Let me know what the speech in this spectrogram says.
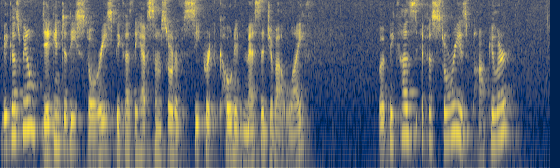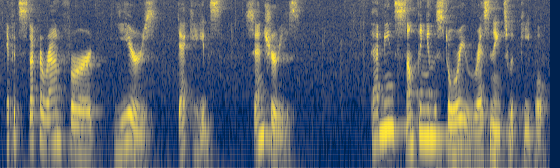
Because we don't dig into these stories because they have some sort of secret coded message about life, but because if a story is popular, if it's stuck around for years, decades, centuries, that means something in the story resonates with people.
